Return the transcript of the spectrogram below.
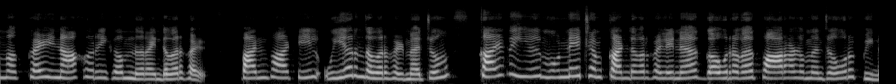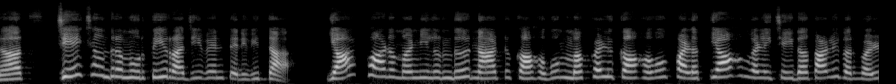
மக்கள் நாகரிகம் நிறைந்தவர்கள் பண்பாட்டில் உயர்ந்தவர்கள் மற்றும் கல்வியில் முன்னேற்றம் கண்டவர்கள் என கௌரவ பாராளுமன்ற உறுப்பினர் ஜே சந்திரமூர்த்தி ரஜீவன் தெரிவித்தார். யாழ்ப்பாண மண்ணிலிருந்து நாட்டுக்காகவும் மக்களுக்காகவும் பல தியாகங்களை செய்த தலைவர்கள்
